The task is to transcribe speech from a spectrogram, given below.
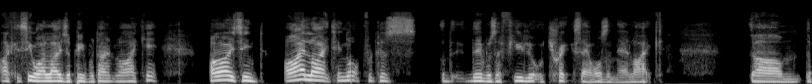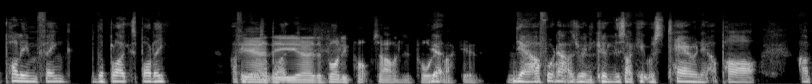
I can see why loads of people don't like it. I was in, I liked it not because there was a few little tricks there, wasn't there? Like, um, the polyam thing the bloke's body. I think Yeah, the uh, the body popped out and then pulled Yeah. it back in. Yeah, I thought that was really good. It's like it was tearing it apart. Um,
